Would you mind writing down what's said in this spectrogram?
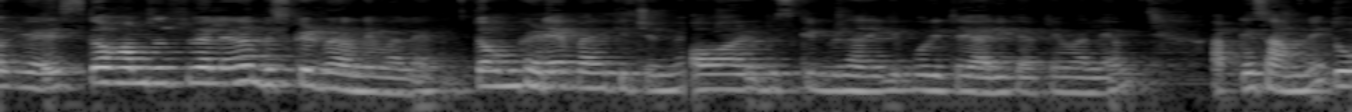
ओके okay, तो हम सबसे पहले ना बिस्किट बनाने वाले हैं। तो हम खड़े हैं पहले किचन में और बिस्किट बनाने की पूरी तैयारी करने वाले हैं। आपके सामने। तो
